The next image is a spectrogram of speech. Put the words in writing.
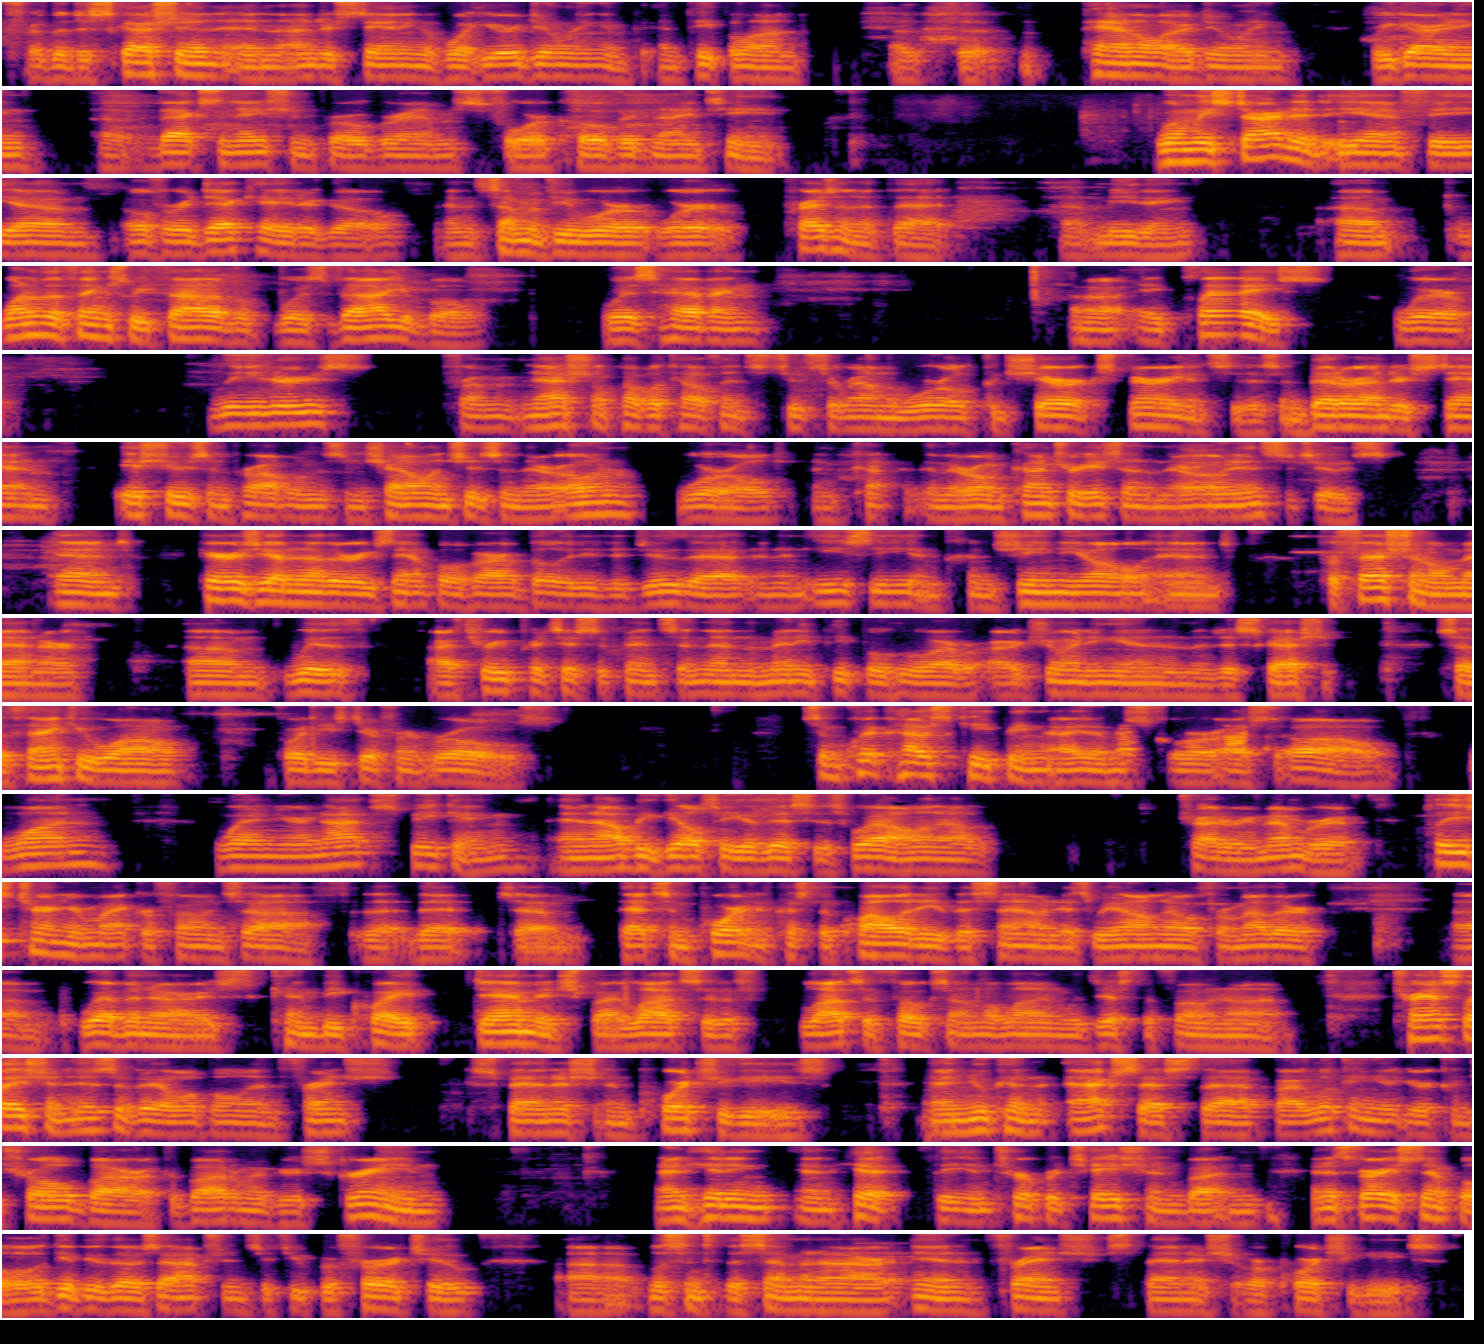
for the discussion and understanding of what you're doing and, and people on uh, the panel are doing regarding uh, vaccination programs for COVID-19. When we started IANPHI um, over a decade ago, and some of you were, were present at that uh, meeting, um, one of the things we thought of was valuable was having uh, a place where leaders from national public health institutes around the world could share experiences and better understand issues and problems and challenges in their own world and in their own countries and in their own institutes. And here is yet another example of our ability to do that in an easy and congenial and professional manner um, with our three participants and then the many people who are, are joining in in the discussion. So thank you all for these different roles. Some quick housekeeping items for us all. One, when you're not speaking, and I'll be guilty of this as well, and I'll try to remember it, please turn your microphones off. That, that um, That's important because the quality of the sound, as we all know from other um, webinars, can be quite damaged by lots of, lots of folks on the line with just the phone on. Translation is available in French, Spanish, and Portuguese and you can access that by looking at your control bar at the bottom of your screen and hitting and hit the interpretation button. And it's very simple. It'll give you those options if you prefer to uh, listen to the seminar in French, Spanish, or Portuguese.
